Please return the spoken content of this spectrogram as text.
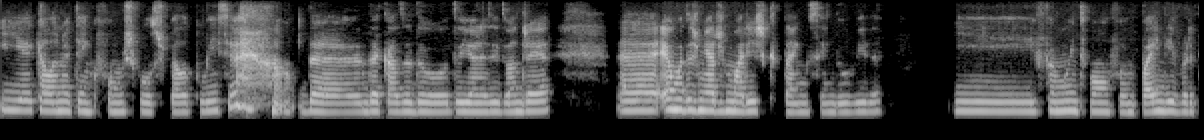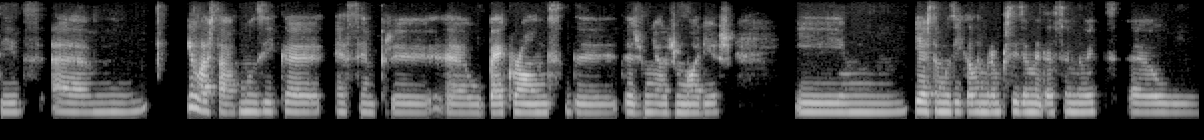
e aquela noite em que fomos expulsos pela polícia da da casa do do Jonas e do André, ah, é uma das melhores memórias que tenho, sem dúvida, e foi muito bom, foi bem divertido, hum, e lá está, a música é sempre, ah, o background de das melhores memórias, e e esta música lembra-me precisamente dessa noite, ah, o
